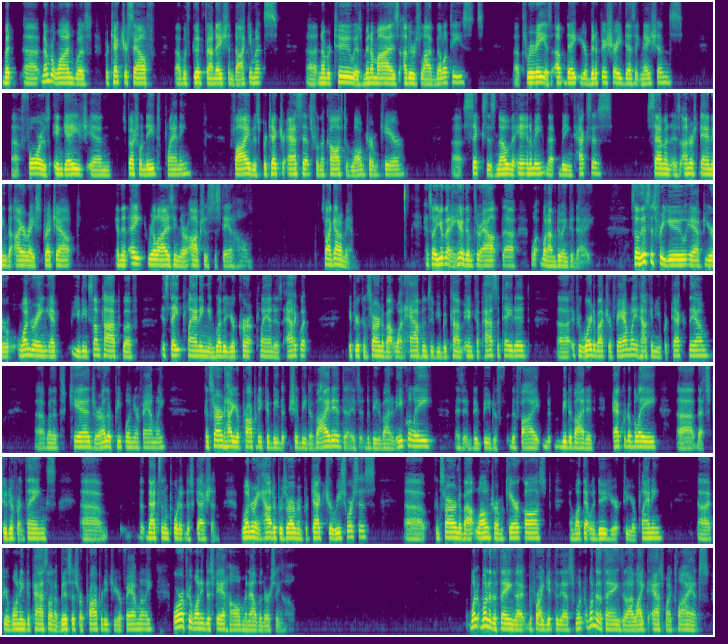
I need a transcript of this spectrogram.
but uh, number one was protect yourself uh, with good foundation documents. Uh, number two is minimize others' liabilities. Uh, three is update your beneficiary designations. Uh, four is engage in special needs planning. Five is protect your assets from the cost of long term care. Uh, six is know the enemy, that being taxes. Seven is understanding the IRA stretch out. And then eight, realizing there are options to stay at home. So I got them in. And so you're going to hear them throughout uh, what, what I'm doing today. So this is for you if you're wondering if you need some type of estate planning and whether your current plan is adequate. If you're concerned about what happens if you become incapacitated, uh, if you're worried about your family and how can you protect them, uh, whether it's kids or other people in your family, concerned how your property could be should be divided. Uh, is it to be divided equally? Is it to be divide, be divided equitably? Uh, that's two different things. Um, th- that's an important discussion. Wondering how to preserve and protect your resources. Uh, concerned about long-term care cost and what that would do to your, to your planning. Uh, if you're wanting to pass on a business or property to your family, or if you're wanting to stay at home and out of the nursing home. One, one of the things that, before I get to this, one, one of the things that I like to ask my clients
